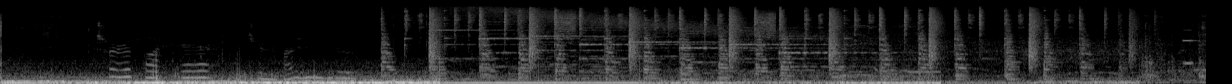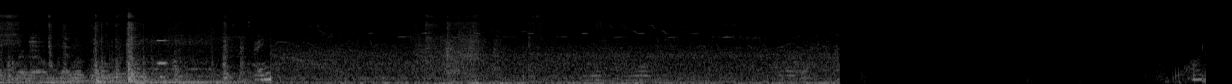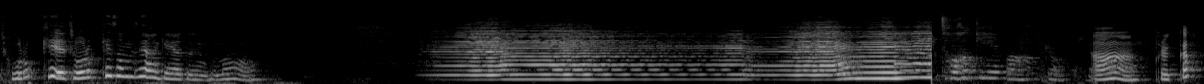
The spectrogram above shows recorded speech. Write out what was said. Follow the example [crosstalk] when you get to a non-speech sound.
저렇게 저렇게 섬세하게 해야 되는구나. 저 학기 해봐, 학교. 아 그럴까?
